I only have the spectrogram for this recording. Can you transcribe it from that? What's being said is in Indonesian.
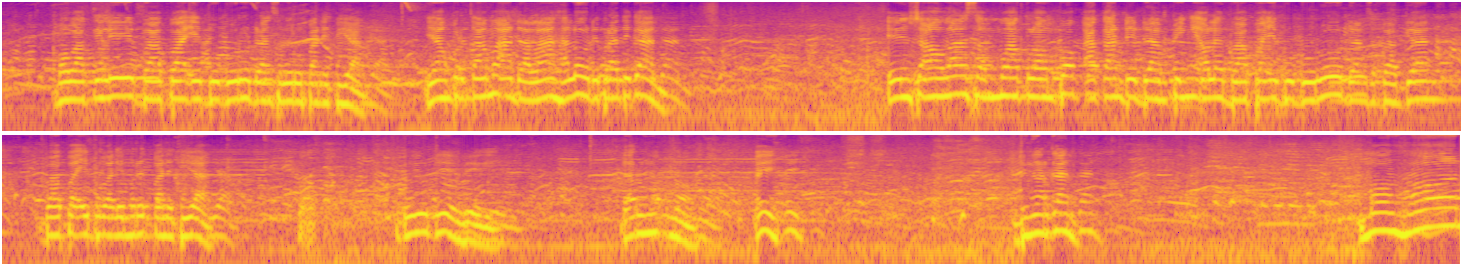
mewakili Bapak Ibu Guru dan seluruh panitia yang pertama adalah halo diperhatikan Insya Allah semua kelompok akan didampingi oleh Bapak Ibu Guru dan sebagian Bapak Ibu wali murid panitia. Guyu dhewe iki. Darungokno. Hei. Dengarkan. Mohon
